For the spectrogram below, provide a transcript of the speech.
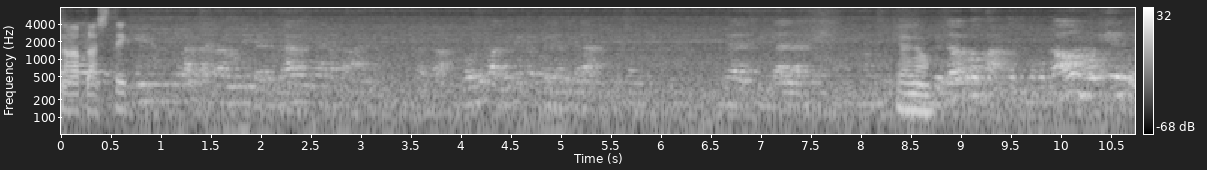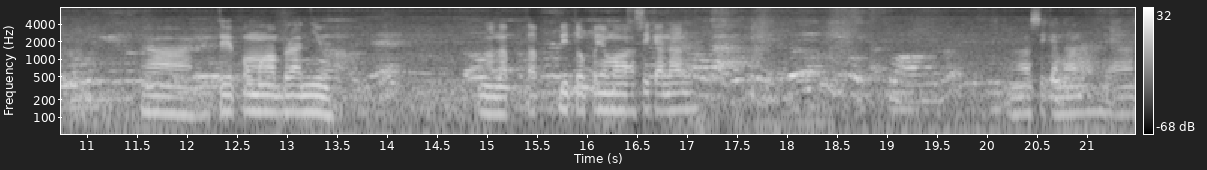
naka plastic yan o yan ito yung mga brand new mga laptop. Dito pa yung mga sikanan mga sikanan yan.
